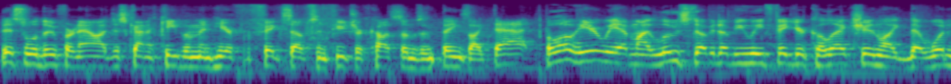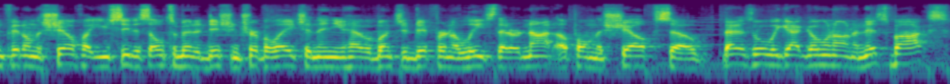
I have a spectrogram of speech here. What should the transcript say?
this will do for now. I just kind of keep them in here for fix-ups and future customs and things like that. Below here, we have my loose WWE figure collection, like that wouldn't fit on the shelf. Like you see this Ultimate Edition Triple H, and then you have a bunch of different Elites that are not up on the shelf. So that is what we got going on in this box.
